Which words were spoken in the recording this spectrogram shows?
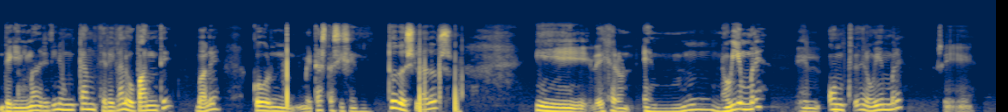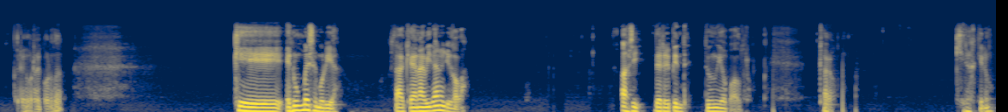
de que mi madre tiene un cáncer galopante, ¿vale? Con metástasis en todos lados. Y le dijeron en noviembre, el 11 de noviembre, si creo recordar, que en un mes se moría. O sea, que a Navidad no llegaba. Así, de repente, de un día para otro. Claro, quieras que no,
